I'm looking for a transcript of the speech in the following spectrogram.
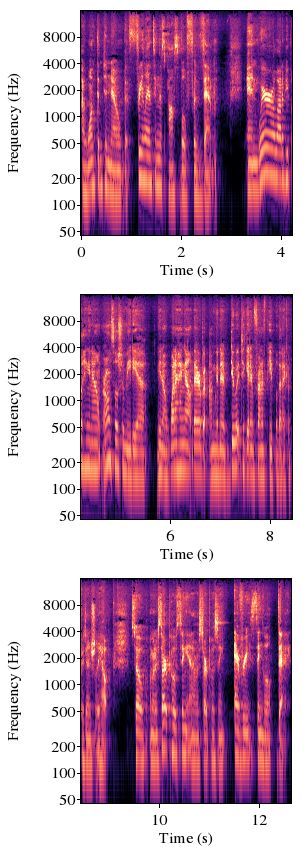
I want them to know that freelancing is possible for them. And where are a lot of people hanging out? They're on social media. You know, want to hang out there, but I'm going to do it to get in front of people that I could potentially help. So I'm going to start posting and I'm going to start posting every single day.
